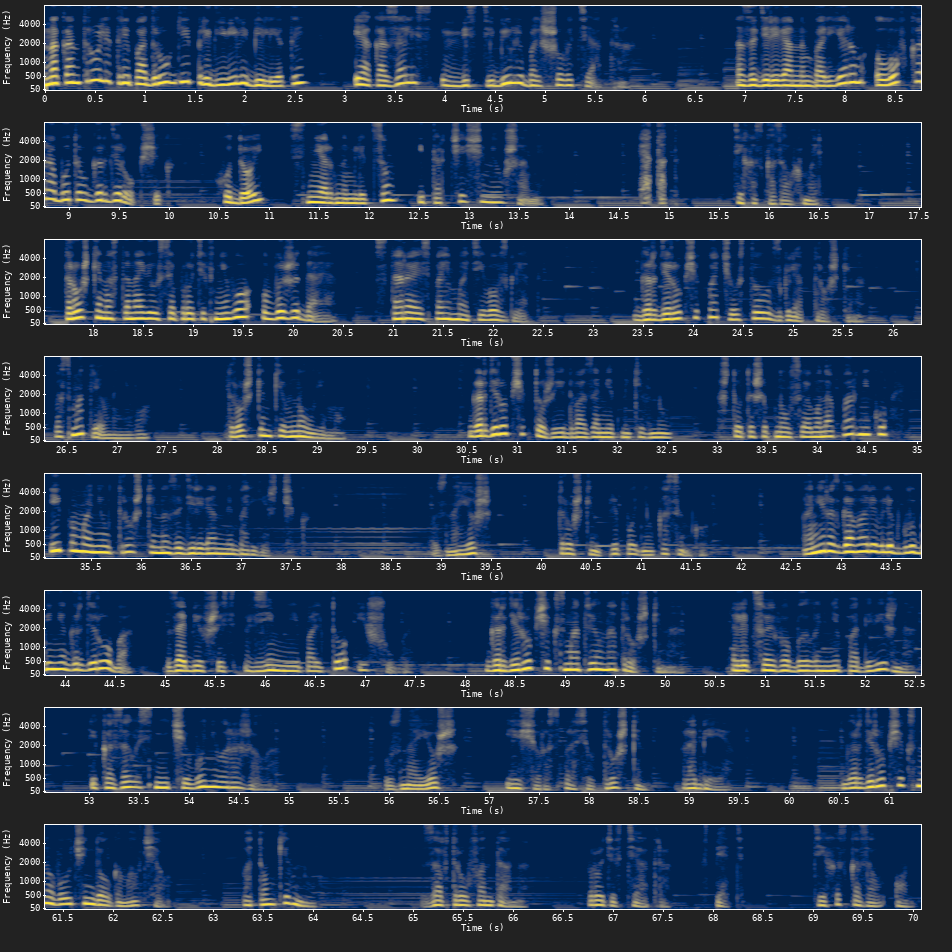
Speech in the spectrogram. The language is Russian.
На контроле три подруги предъявили билеты и оказались в вестибюле Большого театра. За деревянным барьером ловко работал гардеробщик, худой, с нервным лицом и торчащими ушами. «Этот!» — тихо сказал хмырь. Трошкин остановился против него, выжидая, стараясь поймать его взгляд. Гардеробщик почувствовал взгляд Трошкина. Посмотрел на него. Трошкин кивнул ему. Гардеробщик тоже едва заметно кивнул. Что-то шепнул своему напарнику и поманил Трошкина за деревянный барьерчик. «Узнаешь?» Трошкин приподнял косынку. Они разговаривали в глубине гардероба, забившись в зимние пальто и шубы. Гардеробщик смотрел на Трошкина. Лицо его было неподвижно и, казалось, ничего не выражало. «Узнаешь?» — еще раз спросил Трошкин, рабея. Гардеробщик снова очень долго молчал. Потом кивнул. «Завтра у фонтана, против театра, в пять», — тихо сказал он.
